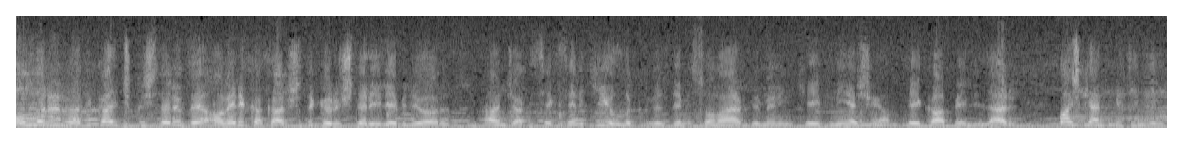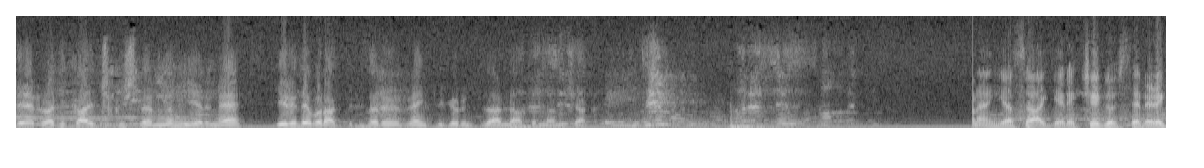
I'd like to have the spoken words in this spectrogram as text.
Onları radikal çıkışları ve Amerika karşıtı görüşleriyle biliyoruz. Ancak 82 yıllık özlemi sona erdirmenin keyfini yaşayan PKP'liler, başkent mitinginde radikal çıkışlarının yerine geride bıraktıkları renkli görüntülerle hatırlanacak. Yasağa gerekçe göstererek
